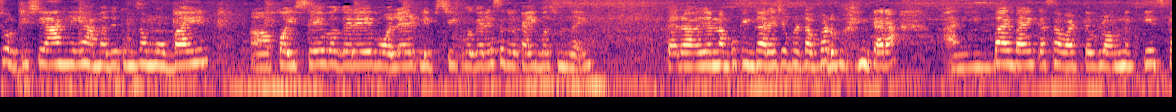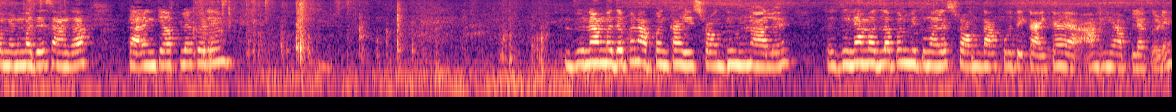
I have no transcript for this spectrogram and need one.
छोटीशी आहे. ह्यामध्ये तुमचा मोबाईल पैसे वगैरे वॉलेट लिपस्टिक वगैरे सगळं काही बसून जाईल. तर यांना बुकिंग करायचे फटाफट बुकिंग करा. आणि बाय बाय कसा वाटतं ब्लॉग नक्कीच कमेंटमध्ये सांगा. कारण की आपल्याकडे जुन्यामध्ये पण आपण काही स्टॉक घेऊन आलो आहे तर जुन्यामधला पण मी तुम्हाला स्टॉक दाखवते काय काय आहे आपल्याकडे.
